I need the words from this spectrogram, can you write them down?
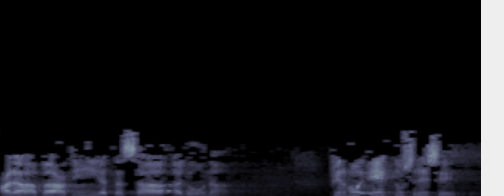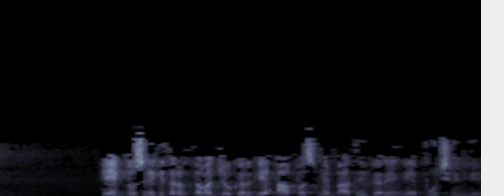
الابادی یا پھر وہ ایک دوسرے سے ایک دوسرے کی طرف توجہ کر کے آپس میں باتیں کریں گے، پوچھیں گے۔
